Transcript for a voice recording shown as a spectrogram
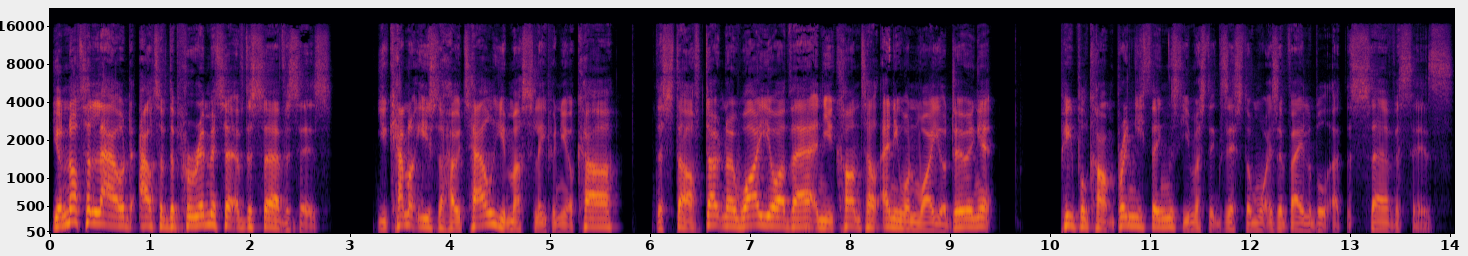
You're not allowed out of the perimeter of the services. You cannot use the hotel. You must sleep in your car. The staff don't know why you are there, and you can't tell anyone why you're doing it. People can't bring you things. You must exist on what is available at the services.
